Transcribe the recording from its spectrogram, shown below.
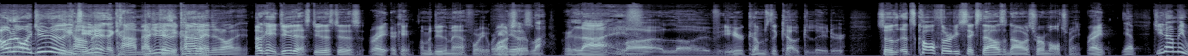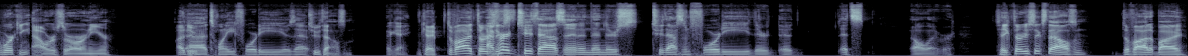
Oh no, I do know the you comment. do know the comment I do because you the- okay. commented on it. Okay, do this, do this, do this. Right? Okay, I'm gonna do the math for you. We're, Watch this. it li- We're live. Live, live. Here comes the calculator. So let's call thirty six thousand dollars for a mulch mate, right? Yep. Do you know how many working hours there are in a year? I do. Uh, 2040 is that? Two thousand. Okay. Okay. Divide thirty I've heard 2000 and then there's 2040. There, it, it's all over. Take thirty six thousand, divide it by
